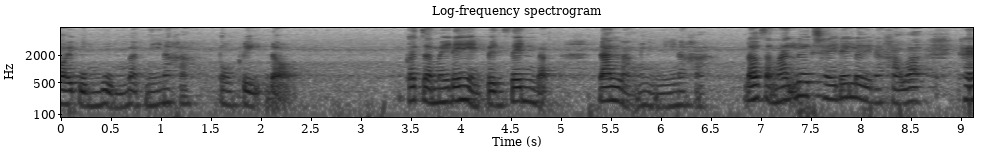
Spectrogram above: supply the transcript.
รอยบุ๋มบุ๋มแบบนี้นะคะ ตรงกรีบดอก ก็จะไม่ได้เห็นเป็นเส้นแบบด้านหลังอย่างนี้นะคะ เราสามารถเลือกใช้ได้เลยนะคะว่าใคร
